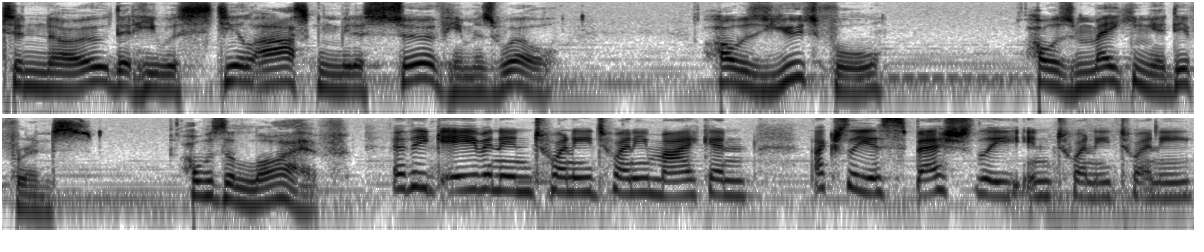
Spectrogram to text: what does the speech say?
to know that he was still asking me to serve him as well. I was useful, I was making a difference, I was alive. I think even in 2020, Mike, and actually especially in 2020,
